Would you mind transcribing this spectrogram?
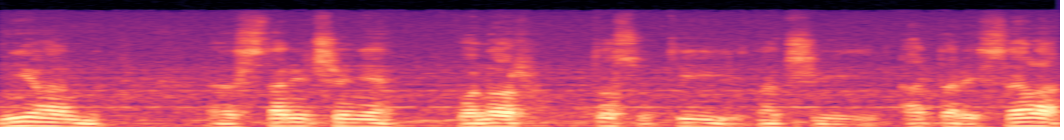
njivan, e, staničenje, ponor, to su ti znači, atari sela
